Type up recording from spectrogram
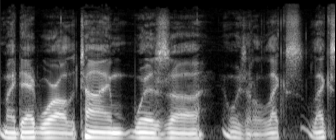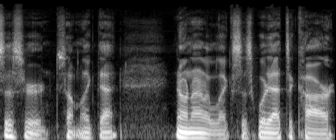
my dad wore all the time was uh was it a Lex Lexus or something like that? No, not a Lexus. What that's a car.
